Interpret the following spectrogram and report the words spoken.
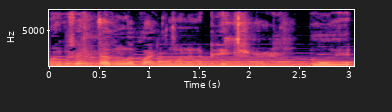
Like I said, it doesn't look like the one in the picture, but.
